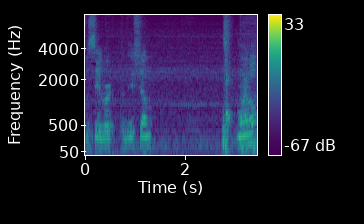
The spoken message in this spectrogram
the silver edition vinyl.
